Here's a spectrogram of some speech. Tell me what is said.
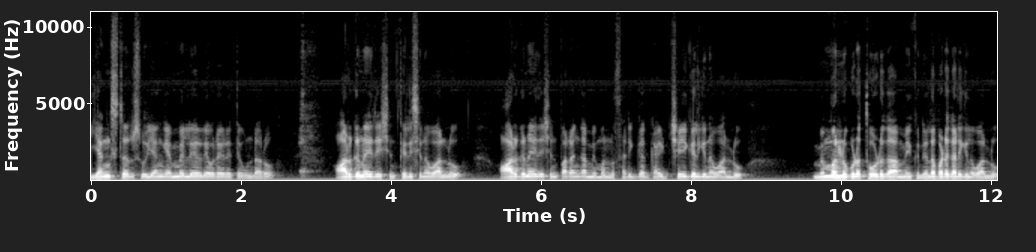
యంగ్స్టర్స్ యంగ్ ఎమ్మెల్యేలు ఎవరెవరైతే ఉండారో ఆర్గనైజేషన్ తెలిసిన వాళ్ళు ఆర్గనైజేషన్ పరంగా మిమ్మల్ని సరిగ్గా గైడ్ చేయగలిగిన వాళ్ళు మిమ్మల్ని కూడా తోడుగా మీకు నిలబడగలిగిన వాళ్ళు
